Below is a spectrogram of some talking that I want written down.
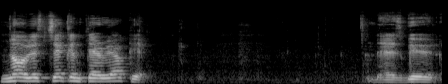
No, this chicken teriyaki. That is good.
